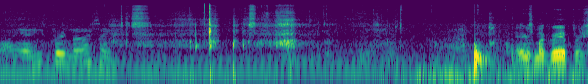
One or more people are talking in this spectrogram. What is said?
Oh, yeah, he's pretty nice. There's my grippers.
